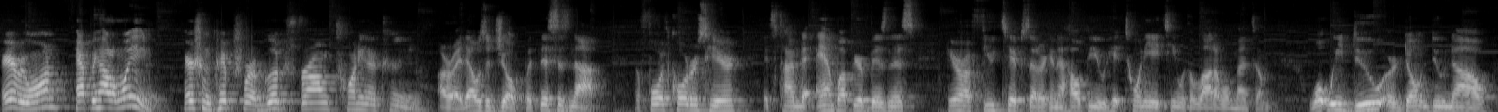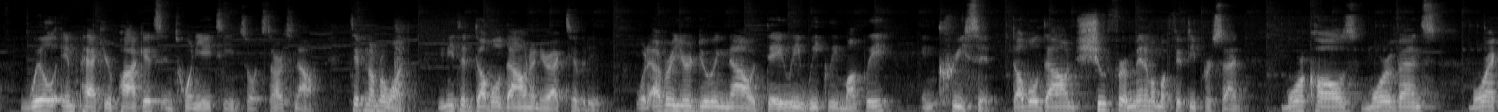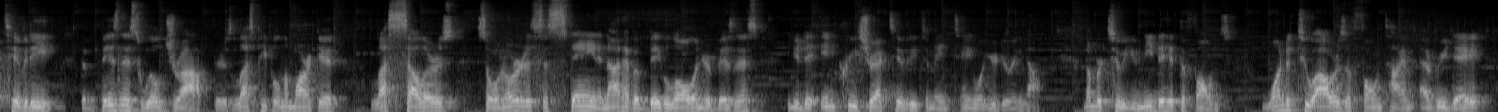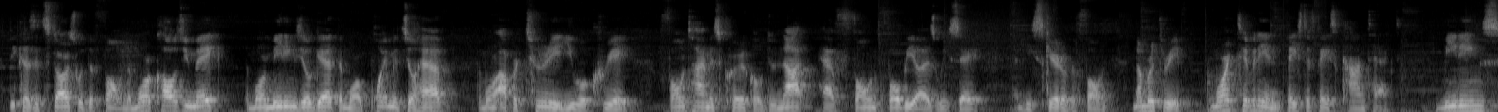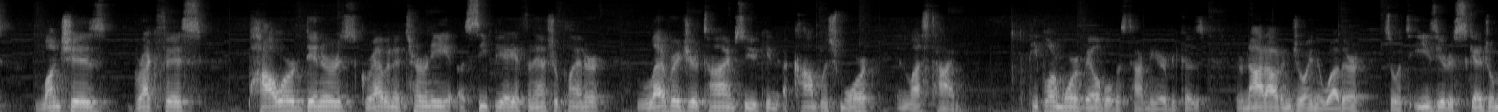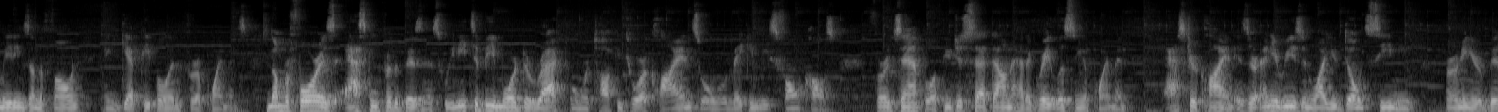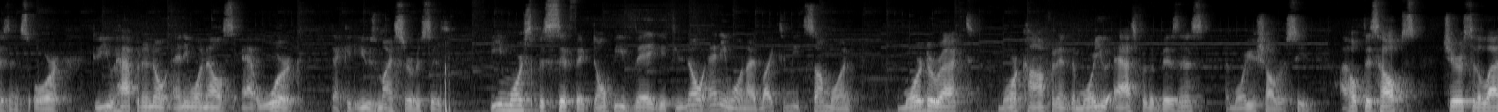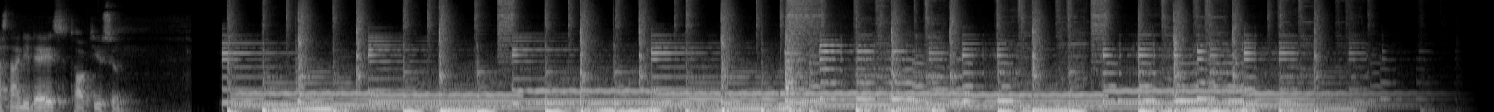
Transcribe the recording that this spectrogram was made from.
Hey everyone, happy Halloween. Here's some tips for a good, strong 2018. All right, that was a joke, but this is not. The fourth quarter's here. It's time to amp up your business. Here are a few tips that are gonna help you hit 2018 with a lot of momentum. What we do or don't do now will impact your pockets in 2018. So it starts now. Tip number one, you need to double down on your activity. Whatever you're doing now, daily, weekly, monthly, increase it. Double down, shoot for a minimum of 50%. More calls, more events, more activity. The business will drop. There's less people in the market, less sellers. So in order to sustain and not have a big lull in your business, you need to increase your activity to maintain what you're doing now. Number two, you need to hit the phones. One to two hours of phone time every day because it starts with the phone. The more calls you make, the more meetings you'll get, the more appointments you'll have, the more opportunity you will create. Phone time is critical. Do not have phone phobia, as we say, and be scared of the phone. Number three, more activity in face-to-face contact. Meetings, lunches, breakfasts, power dinners, grab an attorney, a CPA, a financial planner. Leverage your time so you can accomplish more in less time. People are more available this time of year because they're not out enjoying the weather, so it's easier to schedule meetings on the phone and get people in for appointments. Number four is asking for the business. We need to be more direct when we're talking to our clients or when we're making these phone calls. For example, if you just sat down and had a great listing appointment, ask your client, is there any reason why you don't see me earning your business? Or do you happen to know anyone else at work that could use my services? Be more specific, don't be vague. If you know anyone, I'd like to meet someone, more direct, more confident. The more you ask for the business, the more you shall receive. I hope this helps. Cheers to the last 90 days. Talk to you soon.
